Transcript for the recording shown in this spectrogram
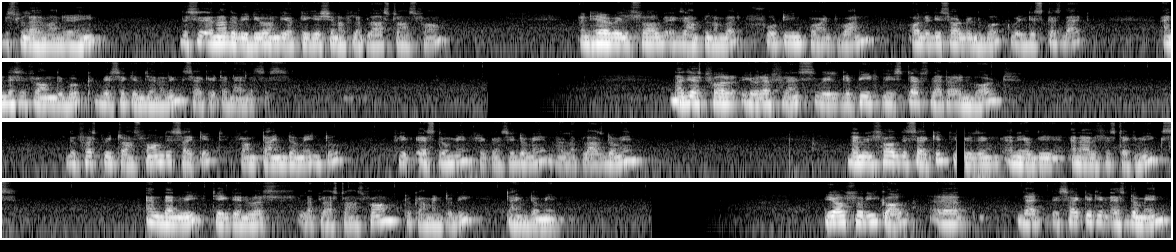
Bismillahirrahmanirrahim. This is another video on the application of Laplace transform. And here we'll solve example number 14.1 already solved in the book. We'll discuss that. And this is from the book Basic Engineering Circuit Analysis. Now just for your reference, we'll repeat the steps that are involved. The first we transform the circuit from time domain to S domain, frequency domain or Laplace domain. Then we'll solve the circuit using any of the analysis techniques. And then we take the inverse Laplace transform to come into the time domain. We also recall uh, that the circuit in S domain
